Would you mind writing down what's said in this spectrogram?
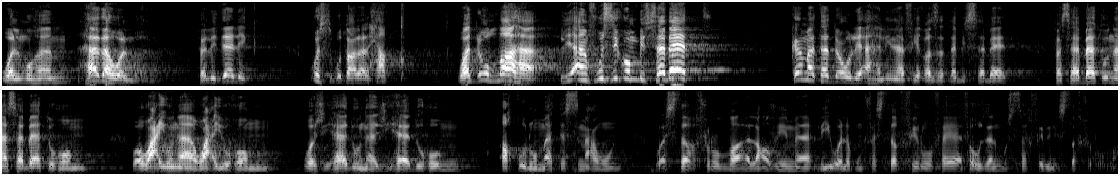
والمهم هذا هو المهم. فلذلك اثبتوا على الحق. وادعوا الله لأنفسكم بالثبات. كما تدعو لأهلنا في غزه بالثبات. فثباتنا ثباتهم ووعينا وعيهم وجهادنا جهادهم. أقول ما تسمعون. واستغفر الله العظيم لي ولكم فاستغفروا فيا فوز المستغفرين. استغفروا الله.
